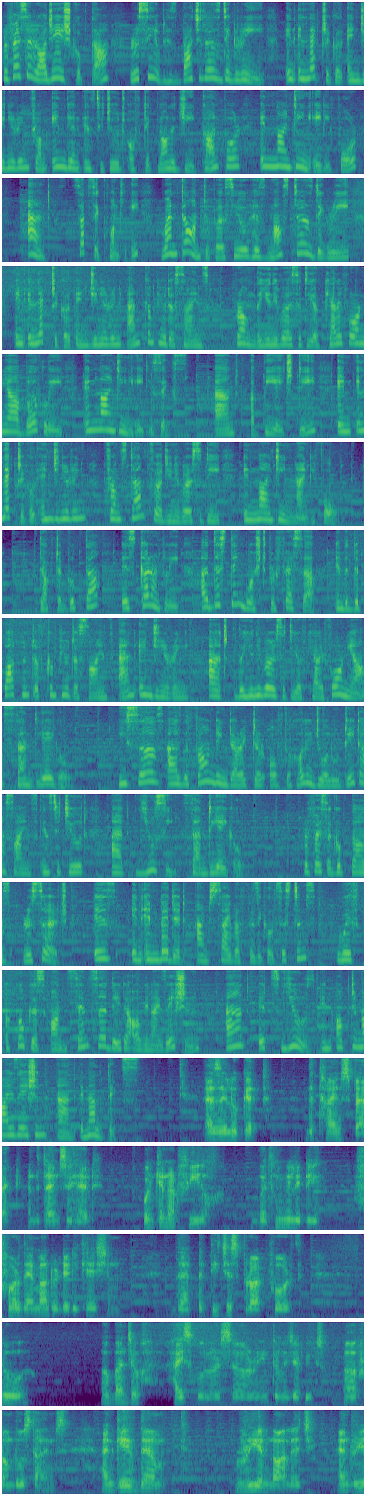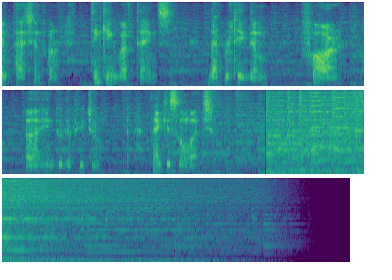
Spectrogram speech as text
Professor Rajesh Gupta received his bachelor's degree in electrical engineering from Indian Institute of Technology, Kanpur in 1984 and subsequently went on to pursue his master's degree in electrical engineering and computer science from the University of California, Berkeley in 1986 and a PhD in electrical engineering from Stanford University in 1994. Dr. Gupta is currently a distinguished professor in the Department of Computer Science and Engineering at the University of California, San Diego. He serves as the founding director of the Halıcıoğlu Data Science Institute at UC San Diego. Professor Gupta's research is in embedded and cyber physical systems with a focus on sensor data organization and its use in optimization and analytics. As I look at the times back and the times ahead, one cannot feel but humility for the amount of dedication that the teachers brought forth to a bunch of high schoolers or intermediate uh, from those times and gave them real knowledge and real passion for thinking about things that will take them far uh, into the future. Thank you so much.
